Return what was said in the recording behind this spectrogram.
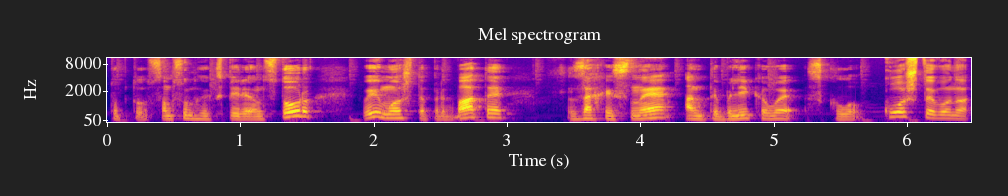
тобто Samsung Experience Store, ви можете придбати захисне антиблікове скло. Коштує воно.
